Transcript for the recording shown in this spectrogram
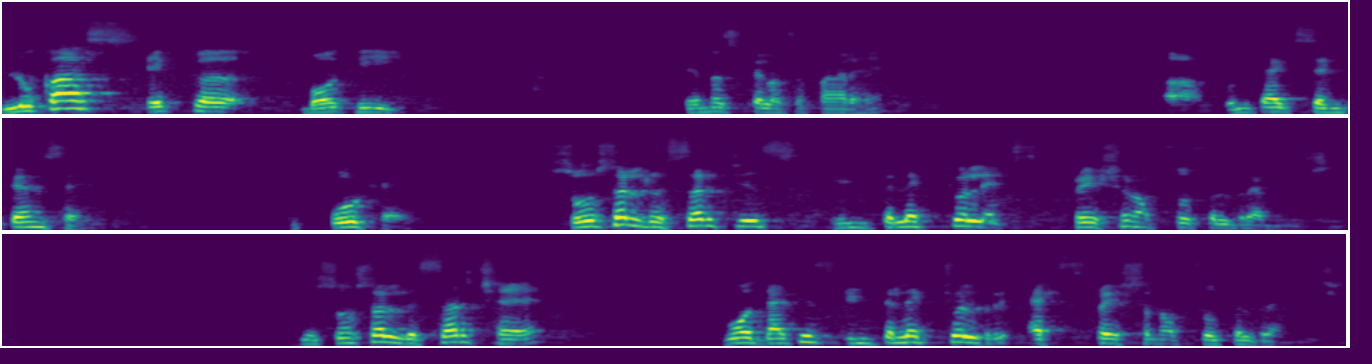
लुकास एक बहुत ही फ़ेमस फिलोसोफर हैं। उनका एक सेंटेंस है, एक कोट है social research is intellectual expression of social revolution जो सोशल रिसर्च है, वो that is intellectual expression of social revolution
